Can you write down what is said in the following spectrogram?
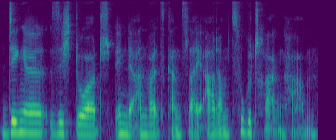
Dinge sich dort in der Anwaltskanzlei Adam zugetragen haben.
